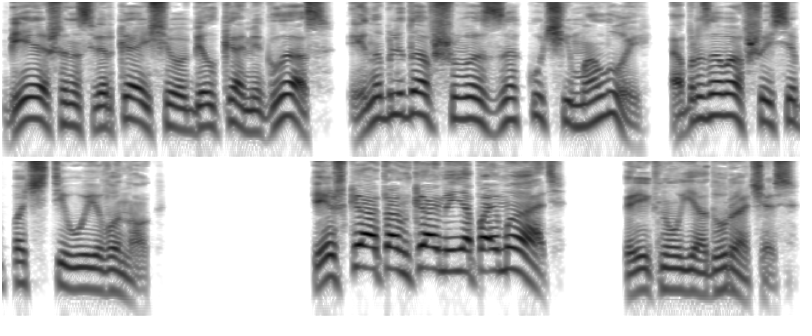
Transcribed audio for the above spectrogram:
бешено сверкающего белками глаз и наблюдавшего за кучей малой, образовавшейся почти у его ног. «Кишка тонка меня поймать!» — крикнул я, дурачась.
